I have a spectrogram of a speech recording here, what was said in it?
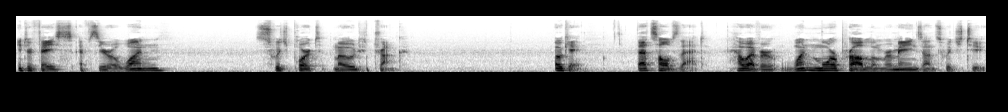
interface F01, switch port mode trunk. Okay, that solves that. However, one more problem remains on switch 2.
